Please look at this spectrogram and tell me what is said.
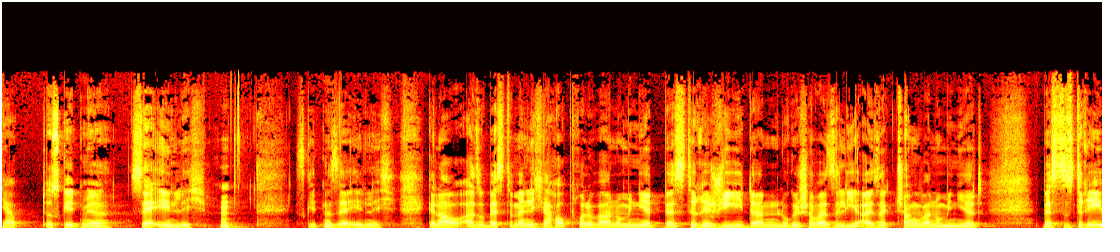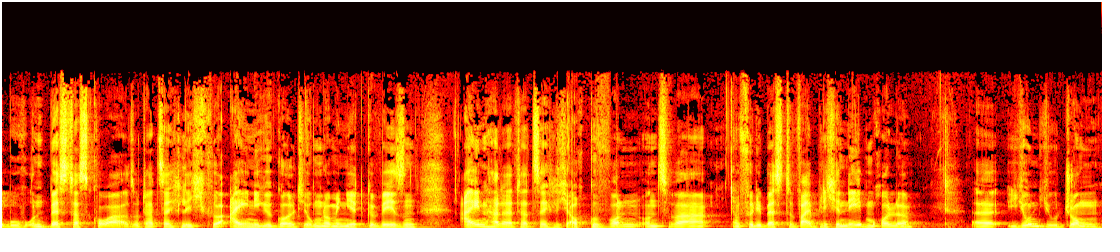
Ja, das geht mir sehr ähnlich. Es geht mir sehr ähnlich. Genau, also beste männliche Hauptrolle war nominiert, beste Regie, dann logischerweise Lee Isaac Chung war nominiert, bestes Drehbuch und bester Score, also tatsächlich für einige Goldjungen nominiert gewesen. Einen hat er tatsächlich auch gewonnen und zwar für die beste weibliche Nebenrolle. Äh, Yun Yu Jung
